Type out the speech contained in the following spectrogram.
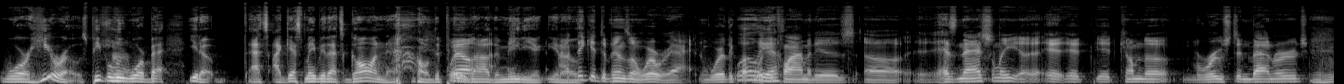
were heroes, people who Sure. wore back. You know, that's I guess maybe that's gone now, depending on how the media. You know, I think it depends on where we're at and where the Well, what yeah. the climate is. Uh, has nationally uh, it, it it come to roost in Baton Rouge? Mm-hmm.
